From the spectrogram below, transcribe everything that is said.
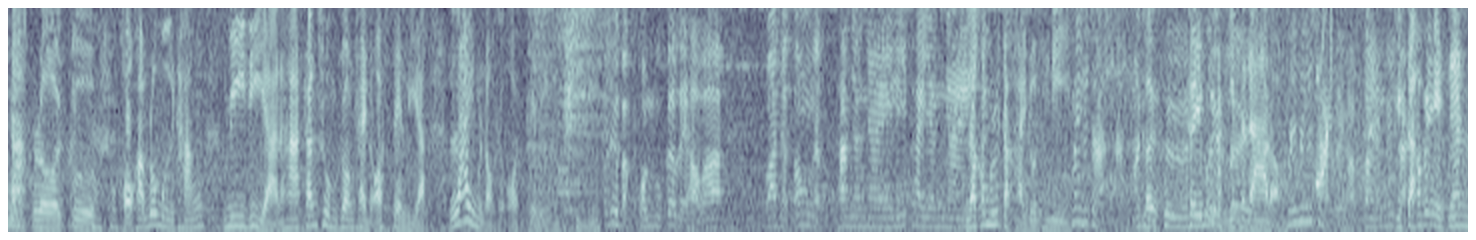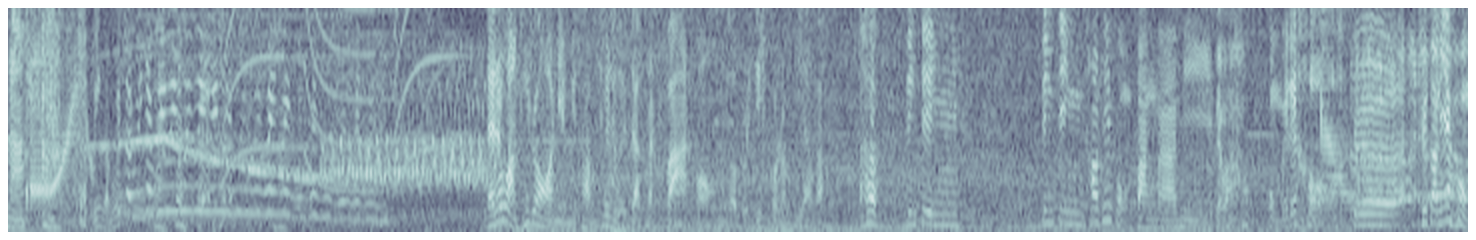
หนักเลยคือ ขอความร่วมมือทั้งมีเดียนะฮะ ทั้งชุมชนไทยในออสเตรเลีย ไล่มันออกจากออสเตรเลียผี ก็คือแบบค้น Google เลยครับว่า ว่าจะต้องแบบทำยังไงรีภัยยังไง แล้วก็ไม่รู้จักใครด้วยที่นี่ ไม่รู้จักครับมันเคยคือเคยรู้จักกฤษดาเหรอ ไม่ไม่รู้จักเลยครับตอนนั้นไม่กิรู้ซ่าจักเขาเป็นเอเจนต์นะ วิ่งก่อนวิ่งก่อนวิ่งก่อนวิ่งก่อนวิ่งก่อนวิ่งก่อนวิ่งก่อนในระหว่างที่รอเนี่ยมีความช่วยเหลือจากรัฐบาลของบริติชโคลัมเบียป่ะ เออจริง ๆ จริง ๆ เท่าที่ผมฟังมามีแต่ว่าผมไม่ได้ขอ คือคือตอนนี้ผม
